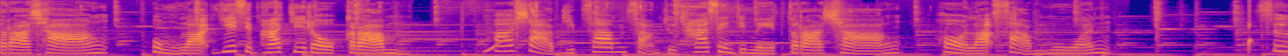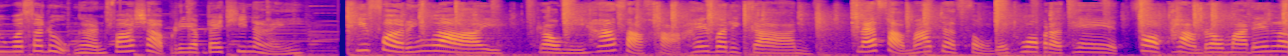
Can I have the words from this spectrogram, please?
ตราช้างถุงละ 25 กิโลกรัม ผ้าฉาบยิบซ้ำ3.5 เซนติเมตรตราช้าง ห่อละ 3 ม้วน ซื้อวัสดุงานฝ้าฉาบเรียบได้ที่ไหน ที่เฟอร์ริงไลน์เรามี 5 สาขาให้บริการ และสามารถจัดส่งได้ทั่วประเทศ สอบถามเรามาได้เล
